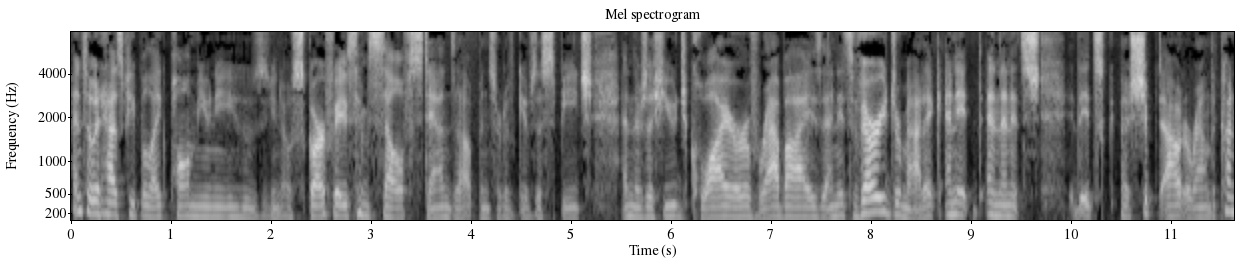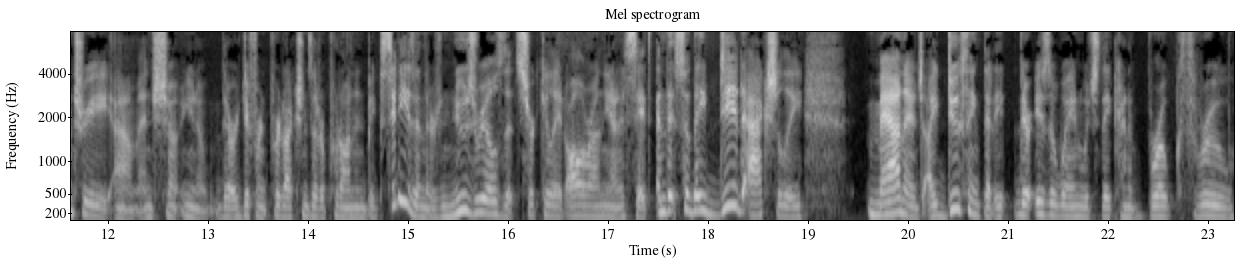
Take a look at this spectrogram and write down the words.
And so it has people like Paul Muni, who's, you know, Scarface himself, stands up and sort of gives a speech, and there's a huge choir of rabbis, and it's very dramatic. And it and then it's it's uh, shipped out around the country. Um, um, and show, you know there are different productions that are put on in big cities, and there's newsreels that circulate all around the United States, and th- so they did actually manage. I do think that it, there is a way in which they kind of broke through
